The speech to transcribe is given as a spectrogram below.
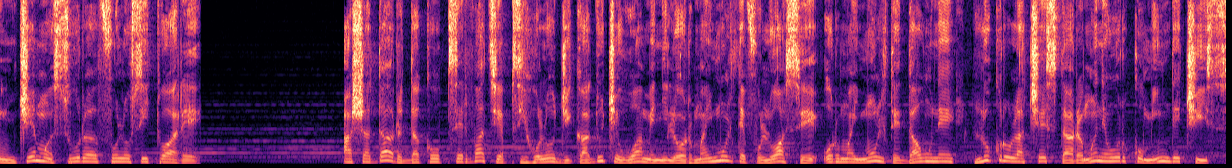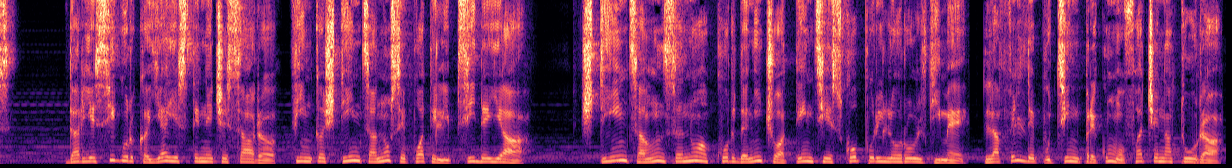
În ce măsură folositoare? Așadar, dacă observația psihologică aduce oamenilor mai multe foloase ori mai multe daune, lucrul acesta rămâne oricum indecis. Dar e sigur că ea este necesară, fiindcă știința nu se poate lipsi de ea. Știința însă nu acordă nicio atenție scopurilor ultime, la fel de puțin precum o face natura,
